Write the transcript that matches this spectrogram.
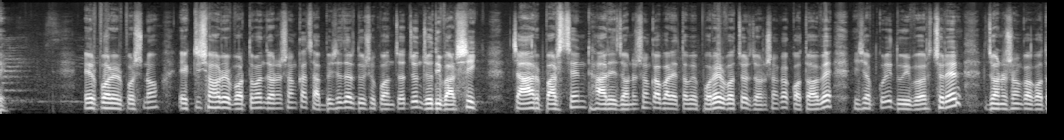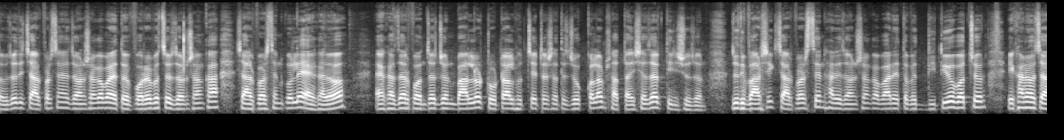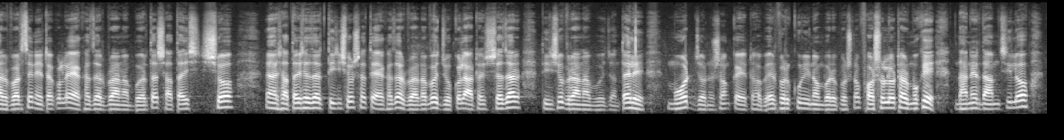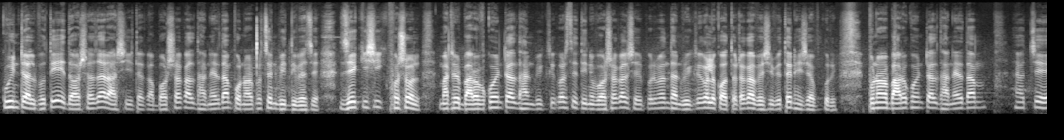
এরপরের প্রশ্ন, একটি শহরের বর্তমান জনসংখ্যা ছাব্বিশ হাজার দুশো পঞ্চাশ জন, যদি বার্ষিক চার পার্সেন্ট হারে জনসংখ্যা বাড়ে, তবে পরের বছর জনসংখ্যা কত হবে? হিসাব করি, দুই বছরের জনসংখ্যা কত হবে? যদি চার পার্সেন্টের জনসংখ্যা বাড়ে, তবে পরের বছর জনসংখ্যা চার পার্সেন্ট করলে এগারো এক হাজার পঞ্চাশ জন বাড়লো টোটাল হচ্ছে এটার সাথে যোগ করলাম সাতাইশ হাজার তিনশো জন। যদি বার্ষিক চার পার্সেন্ট হারে জনসংখ্যা বাড়ে, তবে দ্বিতীয় বছর এখানেও চার পার্সেন্ট এটা করলে এক হাজার বিরানব্বই, অর্থাৎ সাতাইশশো সাতাইশ হাজার তিনশোর সাথে এক হাজার বিরানব্বই যোগ করলে আঠাশ হাজার তিনশো বিরানব্বই জন। তাহলে মোট জনসংখ্যা এটা হবে। এরপর কুড়ি নম্বরের প্রশ্ন, ফসল ওঠার মুখে ধানের দাম ছিল কুইন্টাল প্রতি এই দশ হাজার আশি টাকা, বর্ষাকাল ধানের দাম পনেরো পার্সেন্ট বৃদ্ধি পেয়েছে। যে কৃষি ফসল মাঠের বারো কুইন্টাল ধান বিক্রি করছে, তিনি বর্ষাকাল সেই পরিমাণ ধান বিক্রি করলে কত টাকা বেশি পেতেন? হিসাব করি। পনেরো বারো কুইন্টাল ধানের দাম হচ্ছে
